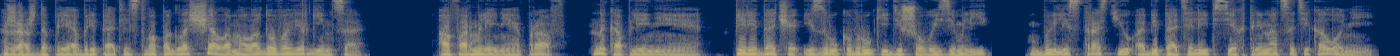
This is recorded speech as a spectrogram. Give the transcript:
Жажда приобретательства поглощала молодого вергинца. Оформление прав, накопление, передача из рук в руки дешевой земли были страстью обитателей всех 13 колоний.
